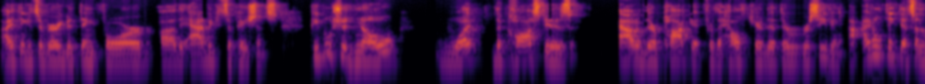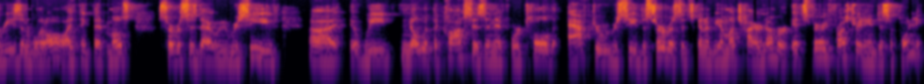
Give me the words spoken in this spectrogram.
I think it's a very good thing for uh, the advocates of patients. People should know what the cost is out of their pocket for the health care that they're receiving. I don't think that's unreasonable at all. I think that most services that we receive, uh, we know what the cost is. And if we're told after we receive the service, it's going to be a much higher number, it's very frustrating and disappointing.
